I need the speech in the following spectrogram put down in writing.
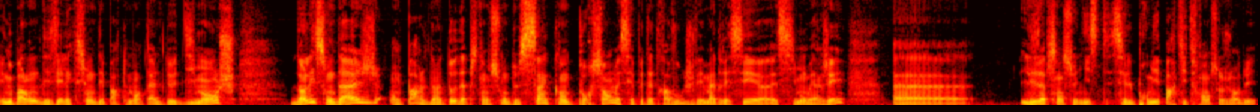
Et nous parlons des élections départementales de dimanche. Dans les sondages, on parle d'un taux d'abstention de 50%, et c'est peut-être à vous que je vais m'adresser, euh, Simon Berger. Euh, les abstentionnistes, c'est le premier parti de France aujourd'hui?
